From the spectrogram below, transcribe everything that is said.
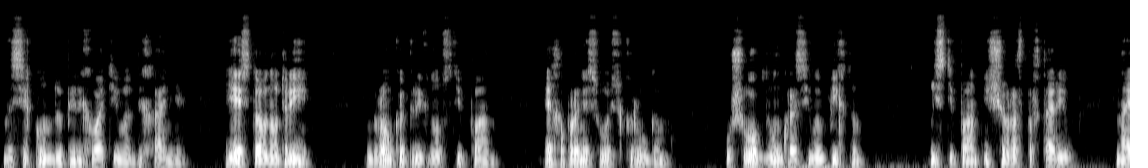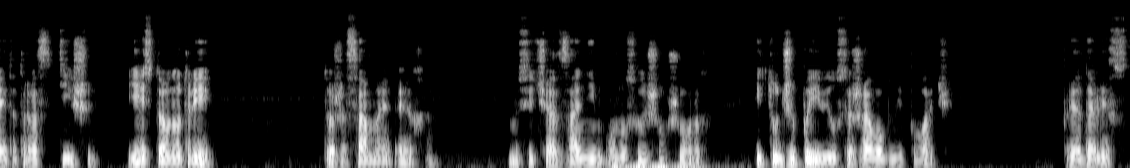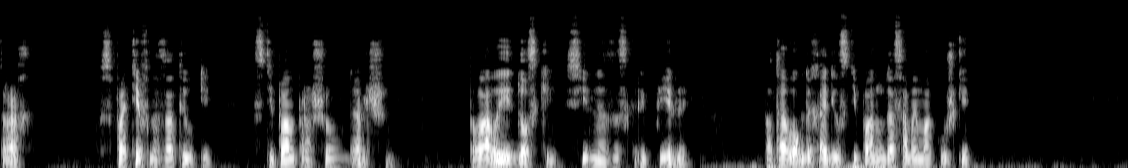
на секунду перехватило дыхание. «Есть кто внутри!» — громко крикнул Степан. Эхо пронеслось кругом, ушло к двум красивым пихтам, и Степан еще раз повторил, на этот раз тише. «Есть кто внутри!» То же самое эхо. Но сейчас за ним он услышал шорох, и тут же появился жалобный плач. Преодолев страх, вспотев на затылке, Степан прошел дальше. Половые доски сильно заскрипели. Потолок доходил Степану до самой макушки,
